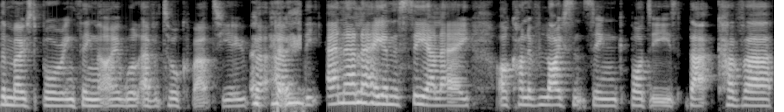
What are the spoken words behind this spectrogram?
the most boring thing that I will ever talk about to you. But um, okay. um, the NLA and the CLA are kind of licensing bodies that cover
